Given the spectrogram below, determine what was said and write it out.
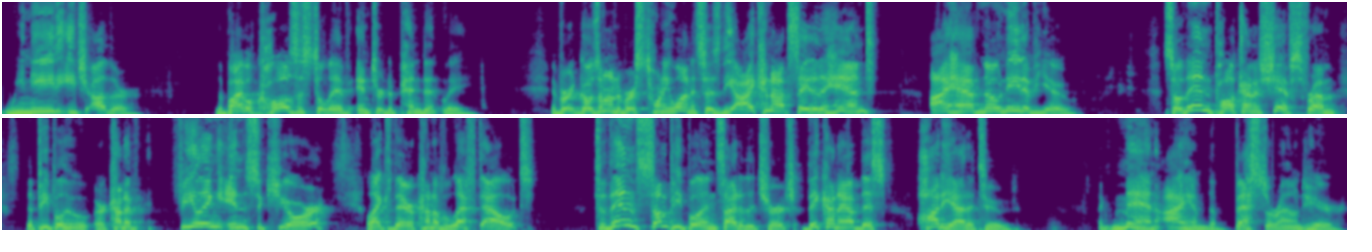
We need each other. The Bible calls us to live interdependently. It goes on to verse 21. It says, The eye cannot say to the hand, I have no need of you. So then Paul kind of shifts from the people who are kind of feeling insecure, like they're kind of left out, to then some people inside of the church, they kind of have this haughty attitude. Like, man, I am the best around here.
